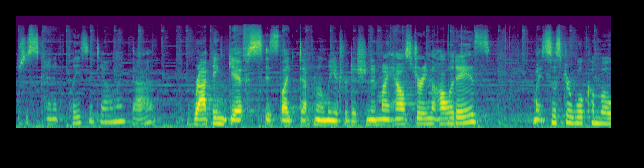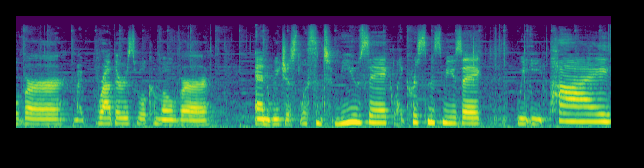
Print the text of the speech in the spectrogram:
just kind of place it down like that. Wrapping gifts is like definitely a tradition in my house during the holidays. My sister will come over, my brothers will come over, and we just listen to music, like Christmas music. We eat pie,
